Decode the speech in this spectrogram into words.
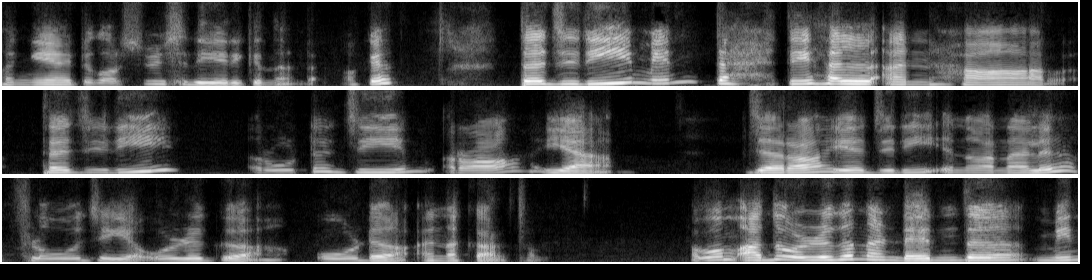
ഭംഗിയായിട്ട് കുറച്ച് വിശദീകരിക്കുന്നുണ്ട്. ഓക്കെ തജ്രി മിൻ തഹ്തിഹൽ അൻഹാർ. തജ്രീ റൂട്ട് ജീം റോ യ. ജറ യജിരി എന്ന് പറഞ്ഞാൽ ഫ്ലോ ചെയ്യുക ഒഴുകുക ഓടുക എന്നൊക്കെ അർത്ഥം. അപ്പം അത് ഒഴുകുന്നുണ്ട്. എന്ത്? മിൻ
